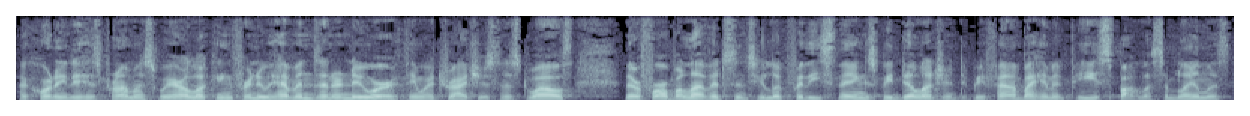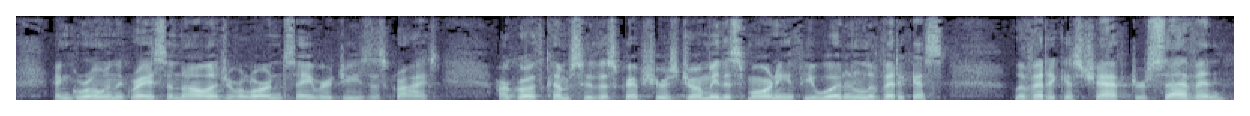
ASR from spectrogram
according to his promise, we are looking for new heavens and a new earth in which righteousness dwells. Therefore, beloved, since you look for these things, be diligent to be found by him in peace, spotless and blameless, and grow in the grace and knowledge of our Lord and Savior Jesus Christ. Our growth comes through the scriptures. Join me this morning, if you would, in Leviticus, Leviticus chapter 7.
